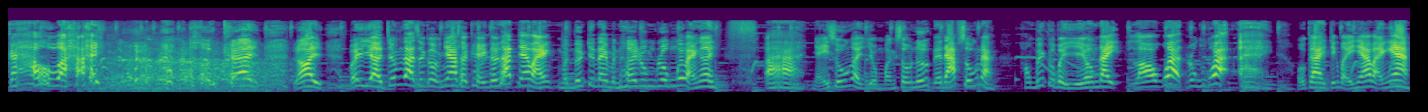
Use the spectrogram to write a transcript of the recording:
Cao vậy. Ok Rồi bây giờ chúng ta sẽ cùng nhau thực hiện thử thách nha bạn. Mình đứng trên đây mình hơi run run mấy bạn ơi. À nhảy xuống rồi dùng bằng xô nước để đáp xuống nè. Không biết có bị gì không đây? Lo quá run quá. À, Ok chuẩn bị nha các bạn nha.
